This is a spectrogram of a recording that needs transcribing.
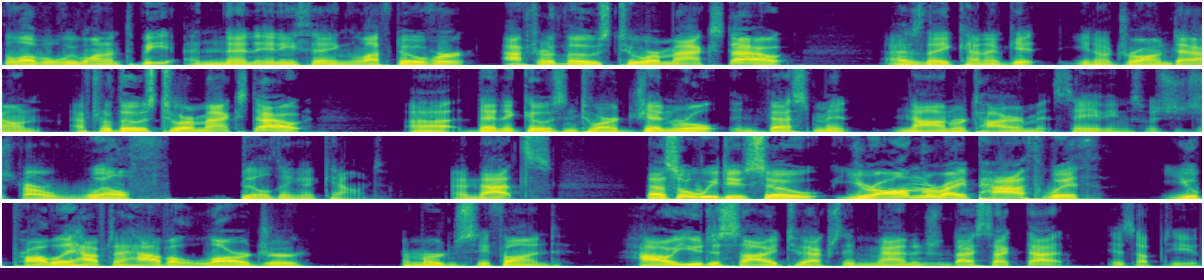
the level we want it to be, and then anything left over after those two are maxed out, as they kind of get you know drawn down. After those two are maxed out, uh, then it goes into our general investment non-retirement savings, which is just our wealth building account, and that's that's what we do. So you're on the right path with you'll probably have to have a larger emergency fund. How you decide to actually manage and dissect that is up to you.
